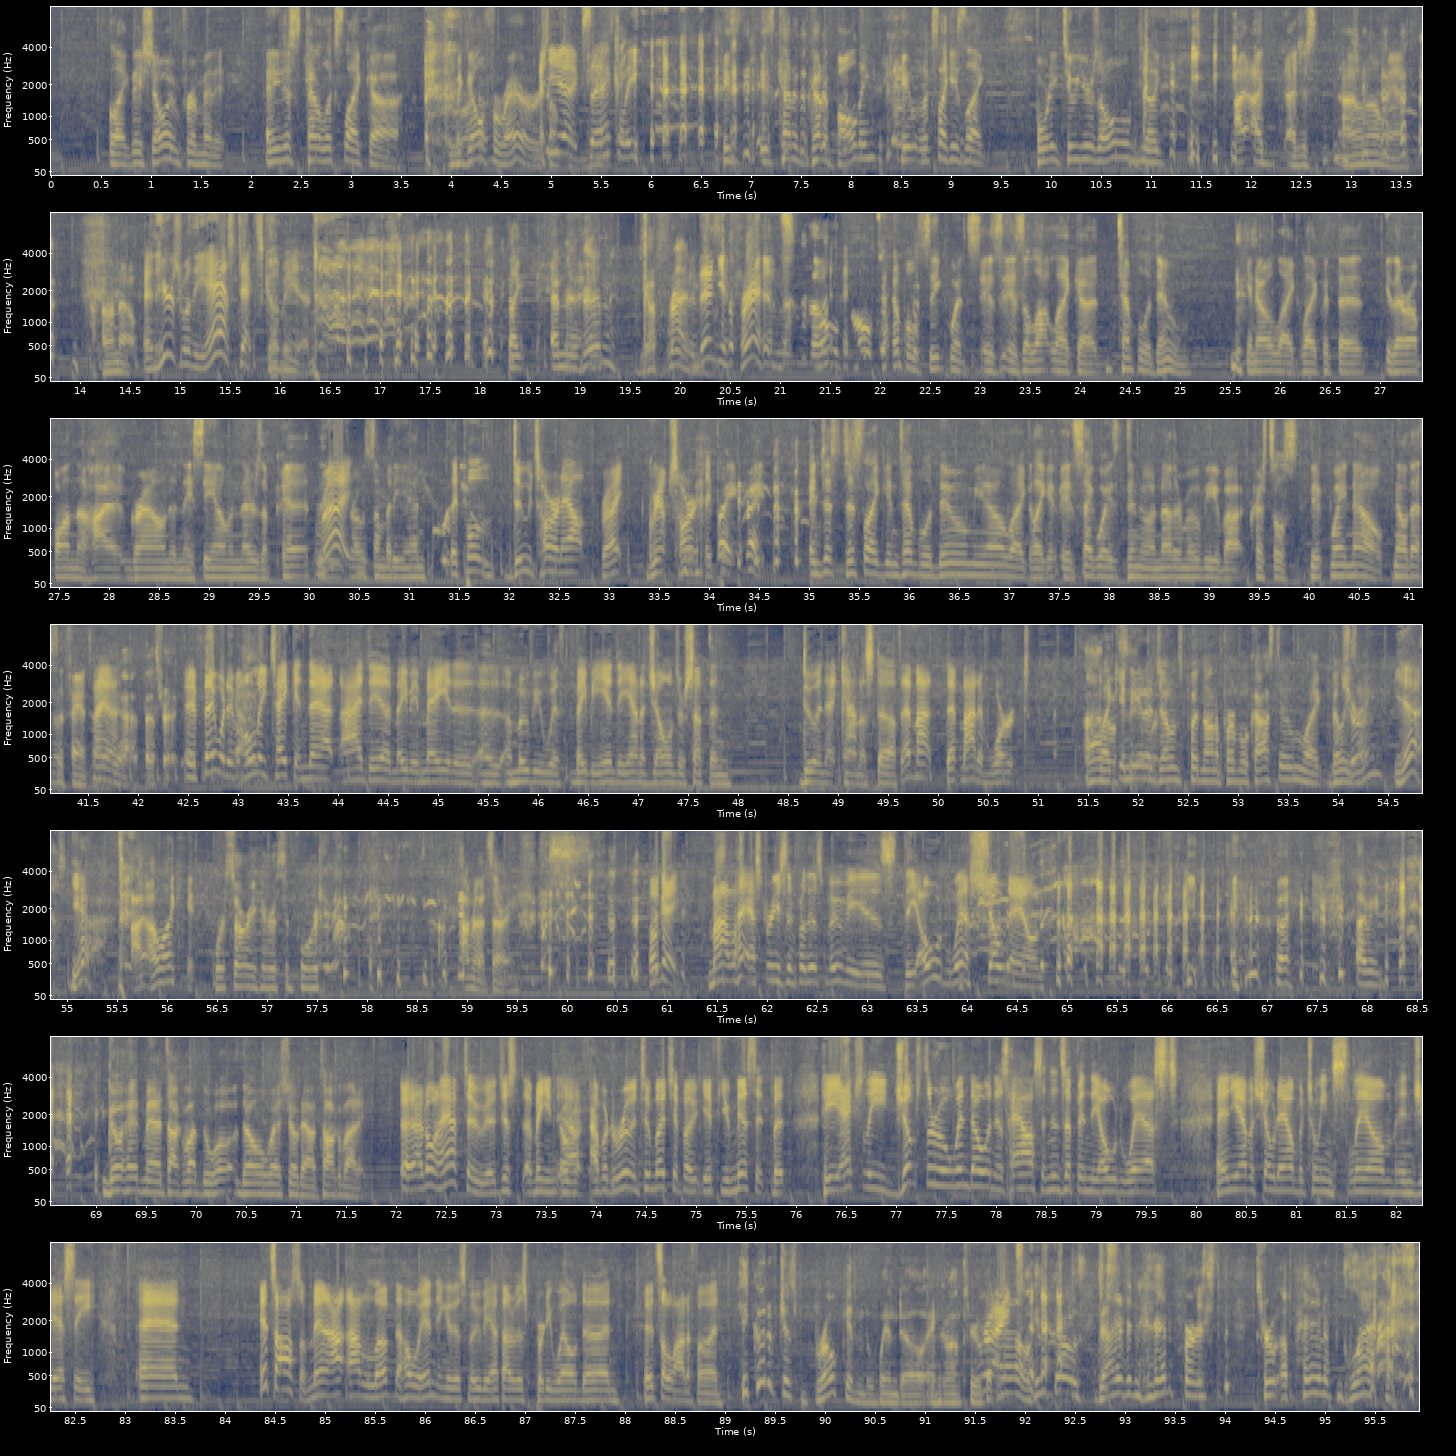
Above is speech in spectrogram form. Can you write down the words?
like they show him for a minute, and he just kind of looks like uh, Miguel Ferrer or something. Yeah, exactly. He's he's kind of kind of balding. He looks like he's like. 42 years old like I, I i just i don't know man i don't know and here's where the Aztecs come in. like and, the, And then your friend. and then your friends. the whole, the whole temple sequence is is a lot like a Temple of Doom. You know, like like with the they're up on the high ground and they see them and there's a pit that Right. throw somebody in. They pull dude's heart out, right? Gramps' heart. They pull. Right, right. and just just like in Temple of Doom, you know, like like it, it segues into another movie about crystals. Wait, no, no, that's the Phantom. Man, yeah, that's right. If they would have only taken that idea, and maybe made a, a, a movie with maybe Indiana Jones or something, doing that kind of stuff, that might that might have worked. I Like Indiana. Jones putting on a purple costume, like Billy Sure. Zane. Yes. Yeah, I, I like it. We're sorry, Harrison Ford. I'm not sorry. Okay, my last reason for this movie is the Old West Showdown. I mean, go ahead, man. Talk about the the old West Showdown. Talk about it. I don't have to. It just, I mean, I, I would ruin too much if I, if you miss it. But he actually jumps through a window in his house and ends up in the Old West, and you have a showdown between Slim and Jesse, and it's awesome, man. I, I love the whole ending of this movie. I thought it was pretty well done. It's a lot of fun. he could have just broken the window and gone through, but Right. no, he goes diving headfirst through a pane of glass.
